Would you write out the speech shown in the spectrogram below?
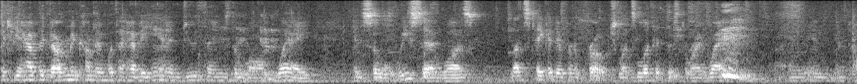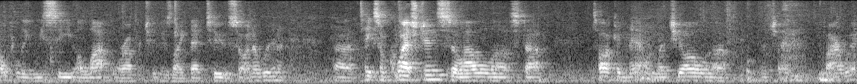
if you have the government come in with a heavy hand and do things the wrong way. And so what we said was, let's take a different approach, let's look at this the right way. And, and and hopefully we see a lot more opportunities like that too. So I know we're gonna uh, take some questions, so I will uh, stop talking now and let y'all, uh, let y'all fire away.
